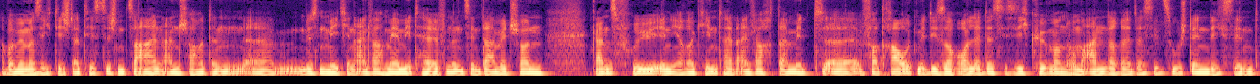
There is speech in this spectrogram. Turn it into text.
Aber wenn man sich die statistischen Zahlen anschaut, dann äh, müssen Mädchen einfach mehr mithelfen und sind damit schon ganz früh in ihrer Kindheit einfach damit äh, vertraut mit dieser Rolle dass sie sich kümmern um andere, dass sie zuständig sind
